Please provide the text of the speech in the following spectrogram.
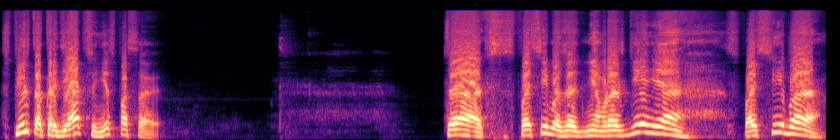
Спирт от радиации не спасает. Так, спасибо за днем рождения. Спасибо.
